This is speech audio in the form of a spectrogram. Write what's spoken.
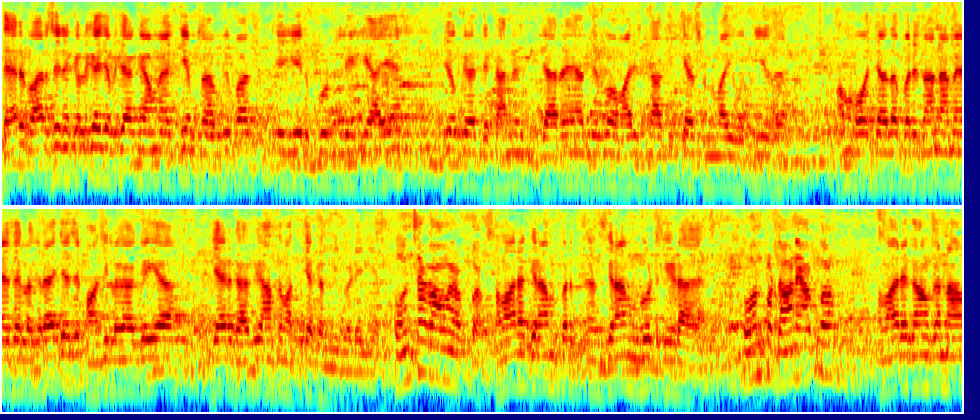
धैर्य बाहर से निकल गया जब जाके हम एस साहब के पास ये ये रिपोर्ट लेके आए हैं जो क्या दिखाने जा रहे हैं। देखो हमारी आगे क्या सुनवाई होती है सर। हम बहुत ज़्यादा परेशान हैं। हमें ऐसा लग रहा है जैसे फांसी लगा के या जहर खा के आत्महत्या करनी पड़ेगी। कौन सा गाँव है आपका? हमारा ग्राम पर, ग्राम गोट खेड़ा है। कौन प्रधान है आपका? हमारे गाँव का नाम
